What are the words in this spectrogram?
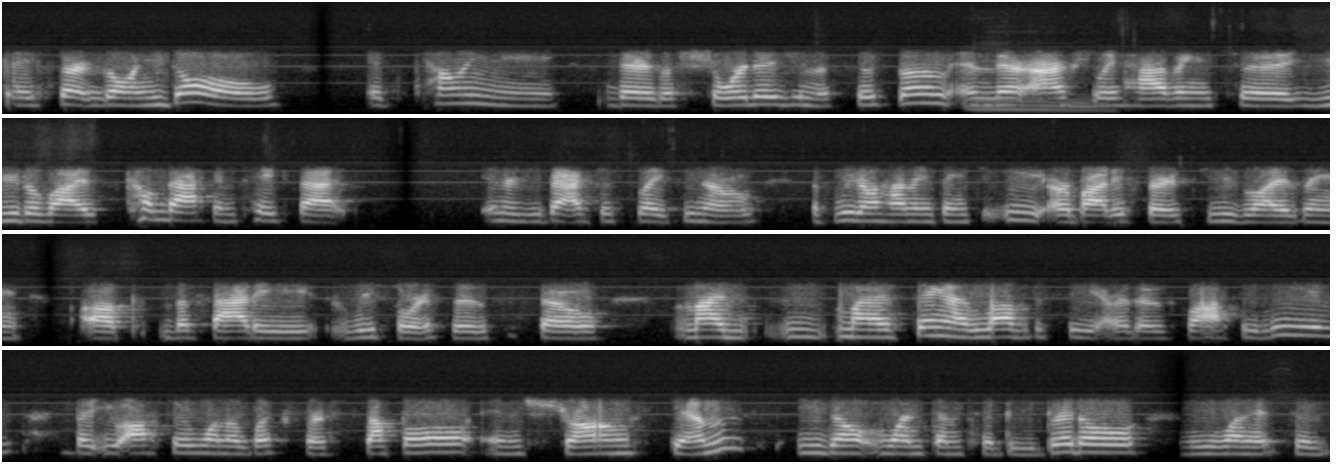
they start going dull, it's telling me there's a shortage in the system and they're mm. actually having to utilize, come back and take that energy back. Just like, you know, if we don't have anything to eat, our body starts utilizing up the fatty resources. So my my thing I love to see are those glossy leaves, but you also want to look for supple and strong stems. You don't want them to be brittle. You want it to,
